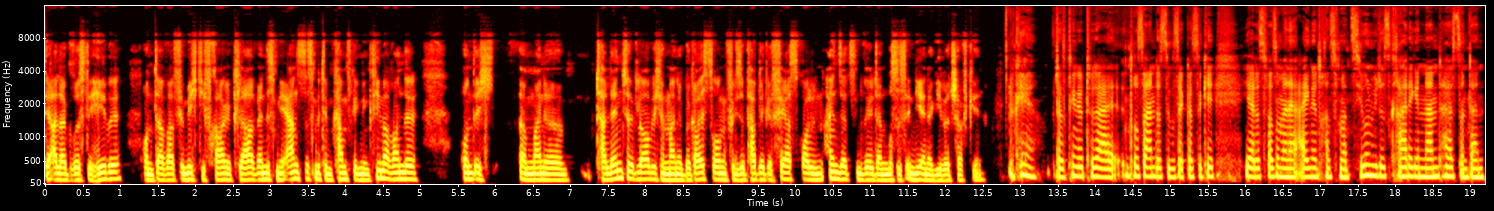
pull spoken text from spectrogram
der allergrößte Hebel. Und da war für mich die Frage klar, wenn es mir ernst ist mit dem Kampf gegen den Klimawandel und ich meine Talente, glaube ich, und meine Begeisterung für diese Public Affairs Rollen einsetzen will, dann muss es in die Energiewirtschaft gehen. Okay, das klingt total interessant, dass du gesagt hast, okay, ja, das war so meine eigene Transformation, wie du es gerade genannt hast, und dann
